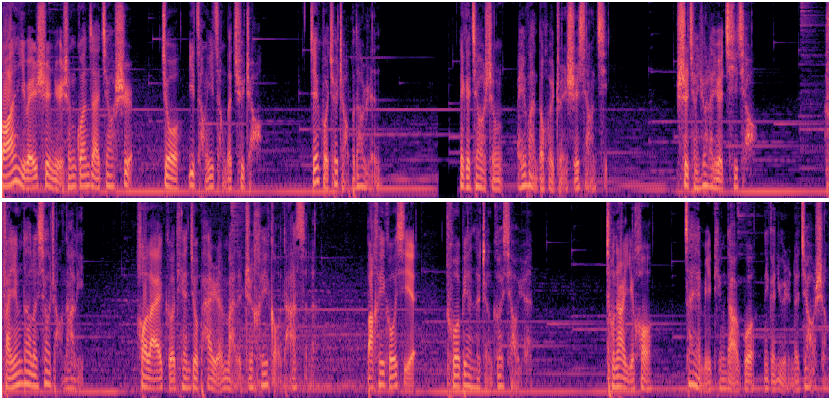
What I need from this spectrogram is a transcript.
保安以为是女生关在教室，就一层一层的去找，结果却找不到人。那个叫声每晚都会准时响起，事情越来越蹊跷，反映到了校长那里。后来隔天就派人买了只黑狗打死了。把黑狗血拖遍了整个校园。从那以后，再也没听到过那个女人的叫声。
